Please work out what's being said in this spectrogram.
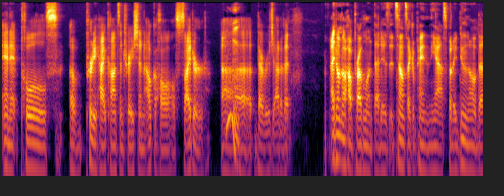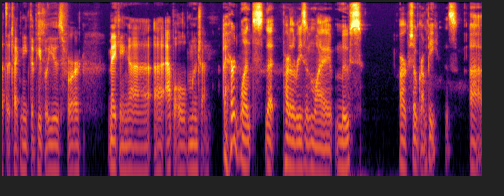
and it pulls a pretty high concentration alcohol cider uh, beverage out of it. I don't know how prevalent that is. It sounds like a pain in the ass, but I do know that's a technique that people use for making uh, uh, apple moonshine. I heard once that part of the reason why moose are so grumpy is uh,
